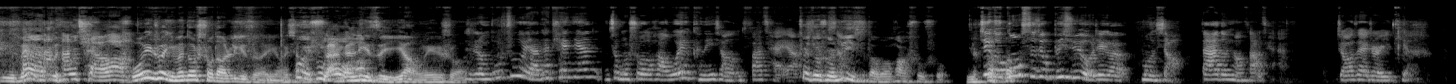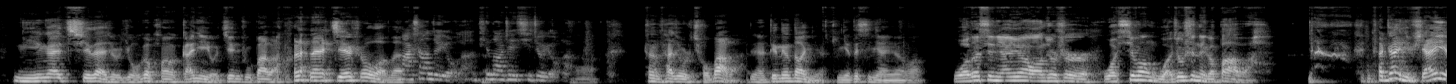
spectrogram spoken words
你没有太？肤浅了。我跟你说，你们都受到栗子的影响，不敢跟我栗子一样。我跟你说，忍不住呀，他天天这么说的话，我也肯定想发财呀。这就是栗子的文化输出。这个公司就必须有这个梦想，大家都想发财，只要在这儿一天，你应该期待就是有个朋友赶紧有金主爸爸过来来接受我们，马上就有了。听到这期就有了。但他就是求爸爸。呃丁丁到你，你的新年愿望，我的新年愿望就是，我希望我就是那个爸爸。他占你便宜，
